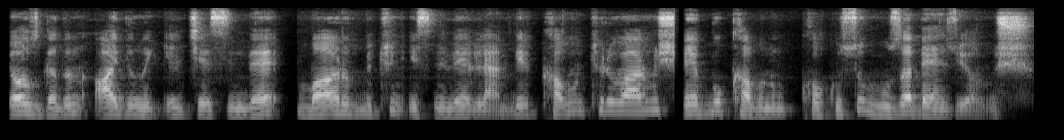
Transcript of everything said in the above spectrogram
Yozgat'ın Aydınlık ilçesinde bağrı bütün ismi verilen bir kavun türü varmış ve bu kavunun kokusu muza benziyormuş.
